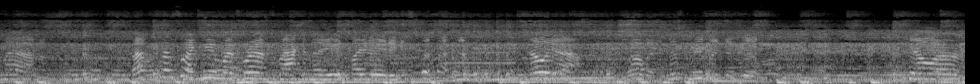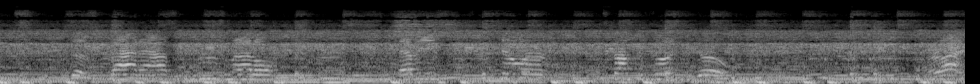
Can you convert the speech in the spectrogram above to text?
man. That, that's like me and my friends back in the late 80s. Hell yeah. Love it. This music is just killer, just badass, blues metal, heavy, killer, the foot and go. All right,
